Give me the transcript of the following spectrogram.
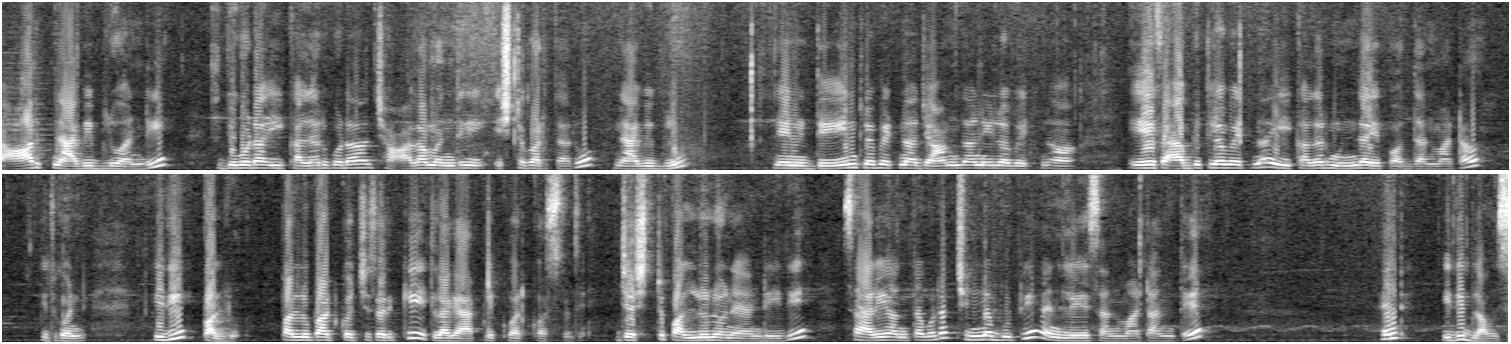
డార్క్ నావీ బ్లూ అండి. ఇది కూడా ఈ కలర్ కూడా చాలామంది ఇష్టపడతారు నావీ బ్లూ. నేను దేంట్లో పెట్టినా జామ్దానీలో పెట్టినా ఏ ఫ్యాబ్రిక్లో పెట్టినా ఈ కలర్ ముందే అయిపోద్ది అనమాట ఇదిగోండి. ఇది పళ్ళు. పళ్ళు పాటుకు వచ్చేసరికి ఇట్లా యాప్లిక్ వర్క్ వస్తుంది. జస్ట్ పళ్ళులోనే అండి ఇది. శారీ అంతా కూడా చిన్న బుటీ అండ్ లేస్ అనమాట అంతే. అండ్ ఇది blouse.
